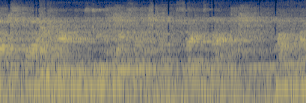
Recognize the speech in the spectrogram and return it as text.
Five spots, just two points seconds back. Round for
